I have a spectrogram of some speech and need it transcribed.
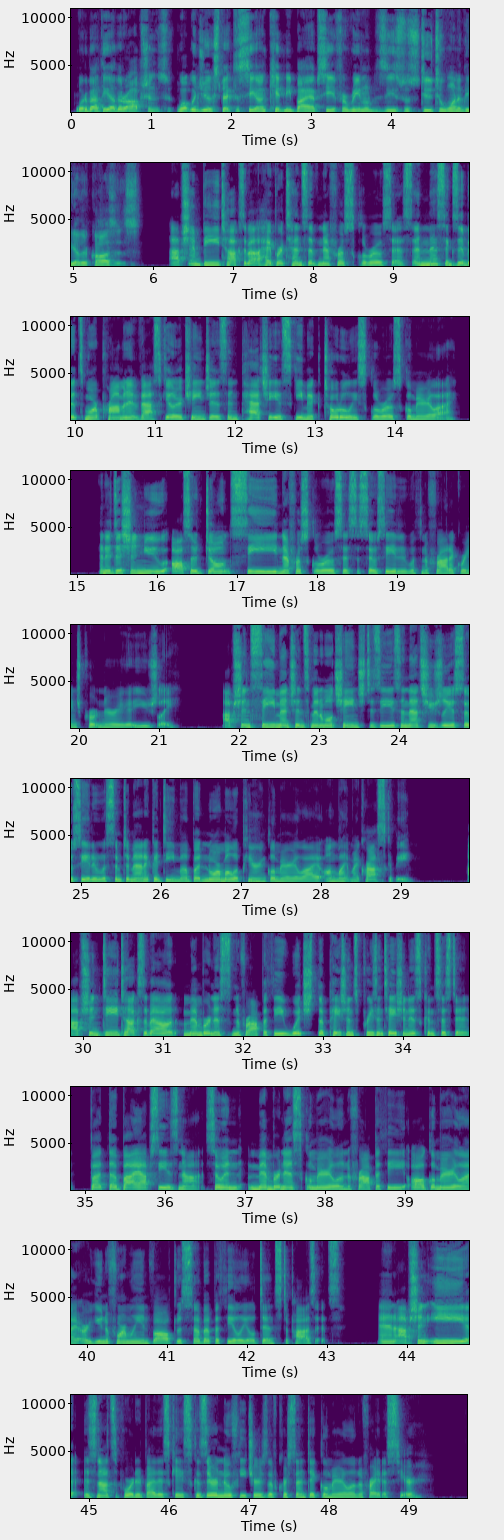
What about the other options? What would you expect to see on kidney biopsy if a renal disease was due to one of the other causes? Option B talks about hypertensive nephrosclerosis, and this exhibits more prominent vascular changes in patchy ischemic totally sclerosed glomeruli. In addition, you also don't see nephrosclerosis associated with nephrotic range proteinuria usually. Option C mentions minimal change disease, and that's usually associated with symptomatic edema but normal appearing glomeruli on light microscopy. Option D talks about membranous nephropathy, which the patient's presentation is consistent, but the biopsy is not. So, in membranous glomerulonephropathy, all glomeruli are uniformly involved with subepithelial dense deposits. And option E is not supported by this case because there are no features of crescentic glomerulonephritis here.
